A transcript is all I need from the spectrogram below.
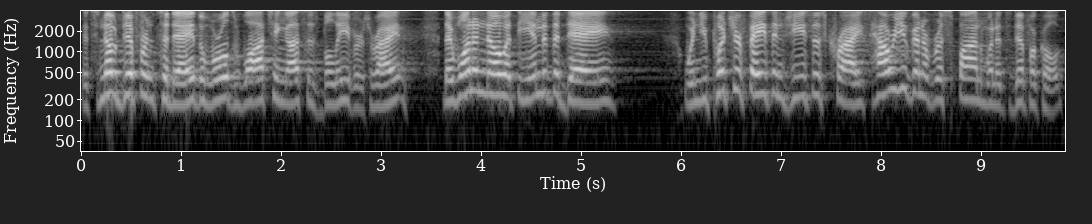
It's no different today. The world's watching us as believers, right? They want to know at the end of the day, when you put your faith in Jesus Christ, how are you going to respond when it's difficult?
